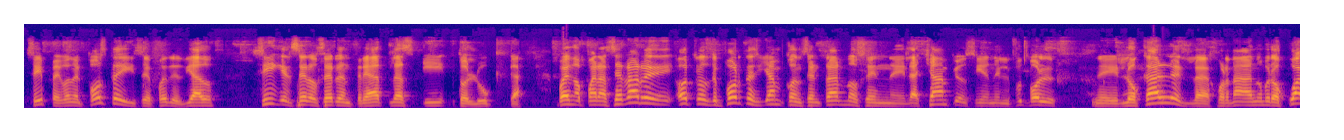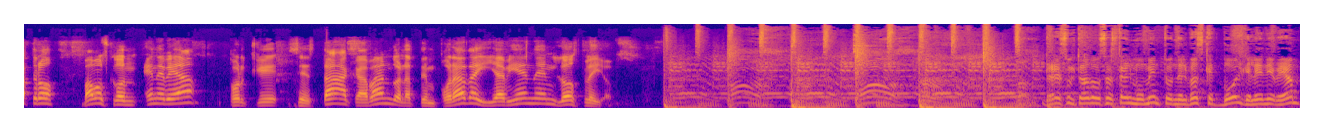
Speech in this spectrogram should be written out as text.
Sí, pegó en el poste y se fue desviado. Sigue el 0-0 entre Atlas y Toluca. Bueno, para cerrar eh, otros deportes y ya concentrarnos en eh, la Champions y en el fútbol local, en la jornada número 4, vamos con NBA porque se está acabando la temporada y ya vienen los playoffs. Resultados hasta el momento en el básquetbol del NBA.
